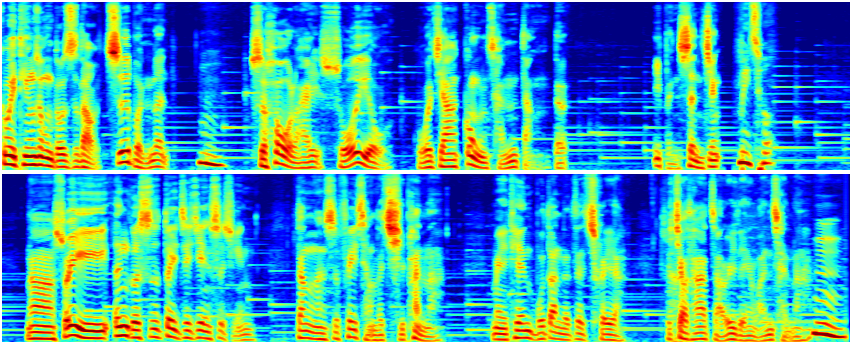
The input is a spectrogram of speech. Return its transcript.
各位听众都知道，《资本论》嗯是后来所有国家共产党的一本圣经。没错。那所以恩格斯对这件事情。当然是非常的期盼呐、啊，每天不断的在催啊，就叫他早一点完成啊。嗯，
